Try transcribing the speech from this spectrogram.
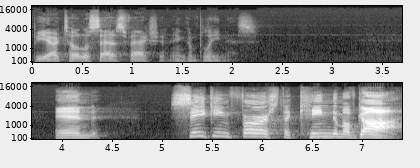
be our total satisfaction and completeness. And seeking first the kingdom of God.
